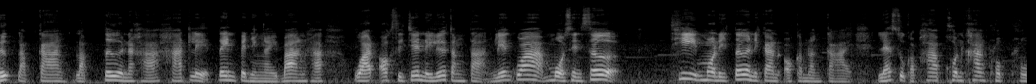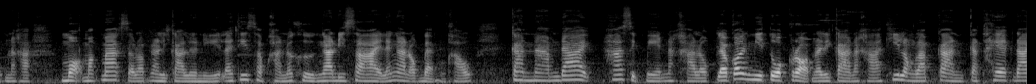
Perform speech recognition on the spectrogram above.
ลึกหลับกลาง หลับตื้นนะคะฮาร์ดเรทเต้นเป็นยังไงบ้างนะคะวัดออกซิเจนในเลือดต่างๆ เรียกว่าโหมดเซ็นเซอร์ ที่มอนิเตอร์ในการออกกำลังกาย และสุขภาพค่อนข้างครบครบนะคะ เหมาะมาก ๆสำหรับนาฬิกาเรือนนี้ และที่สำคัญก็คืองานดีไซน์และงานออกแบบของเขาการน้ำได้ 50 เมตรนะคะ แล้วแล้วก็มีตัวกรอบนาฬิกานะคะ ที่รองรับการกระแทกได้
